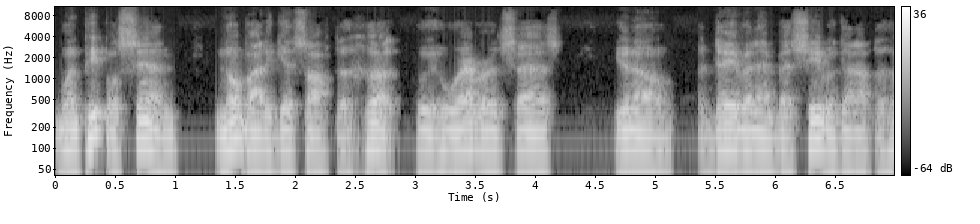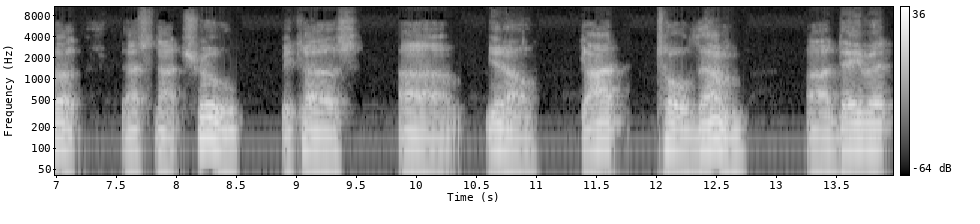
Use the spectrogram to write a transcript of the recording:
when people sin, nobody gets off the hook. Wh- Whoever says, you know, David and Bathsheba got off the hook, that's not true because, uh, you know, God told them, uh, David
